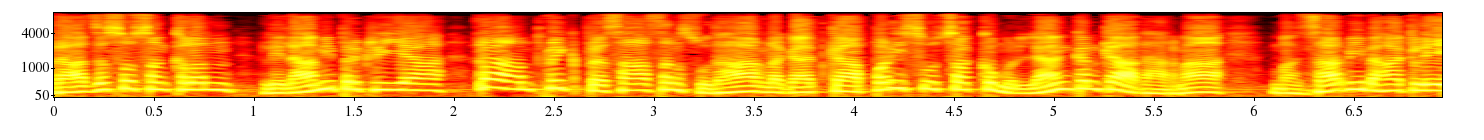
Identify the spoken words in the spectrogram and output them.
राजस्व संकलन लिलामी प्रक्रिया र आन्तरिक प्रशासन सुधार लगायतका परिसूचकको मूल्याङ्कनका आधारमा भन्सार विभागले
